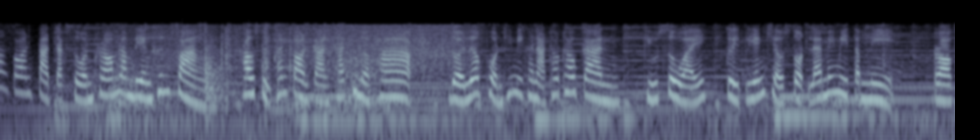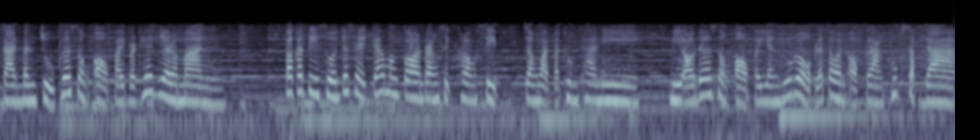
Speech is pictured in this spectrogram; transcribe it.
มังกรตัดจากสวนพร้อมลำเลียงขึ้นฝั่ง เข้าสู่ขั้นตอนการคัดคุณภาพ โดยเลือกผลที่มีขนาดเท่า ๆกัน ผิวสวย กลีบเลี้ยงเขียวสดและไม่มีตำหนิรอการบรรจุเพื่อส่งออกไปประเทศเยอรมัน ปกติสวนเกษตรแก้วมังกรรังสิตคลองสิบจังหวัดปทุมธานี มีออเดอร์ส่งออกไปยังยุโรปและตะวันออกกลางทุกสัปดาห์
